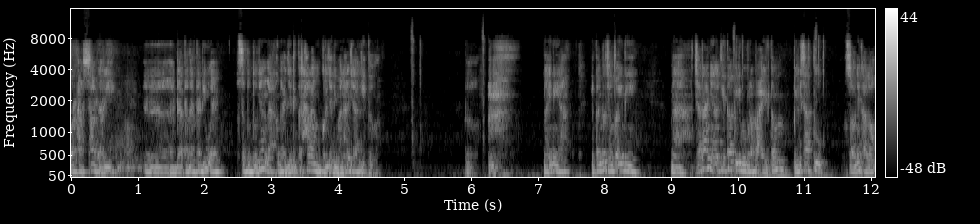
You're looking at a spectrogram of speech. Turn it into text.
berasal dari eh, data-data uh, di web sebetulnya nggak nggak jadi terhalang bekerja di mana aja gitu. Nah ini ya, kita ambil contoh ini. Nah caranya kita pilih beberapa item, pilih satu. Soalnya kalau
